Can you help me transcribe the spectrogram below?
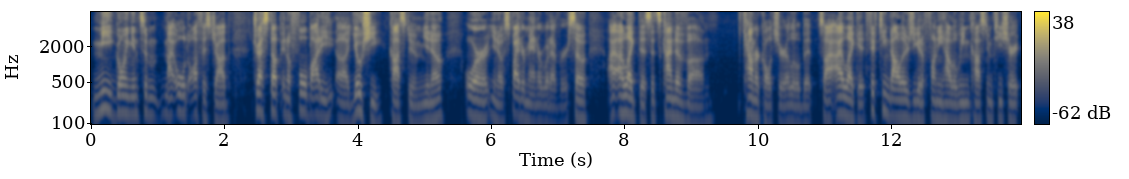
me going into my old office job dressed up in a full body uh, Yoshi costume, you know, or you know Spider Man or whatever. So I, I, like this. It's kind of um, counterculture a little bit. So I, I like it. Fifteen dollars, you get a funny Halloween costume T-shirt.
